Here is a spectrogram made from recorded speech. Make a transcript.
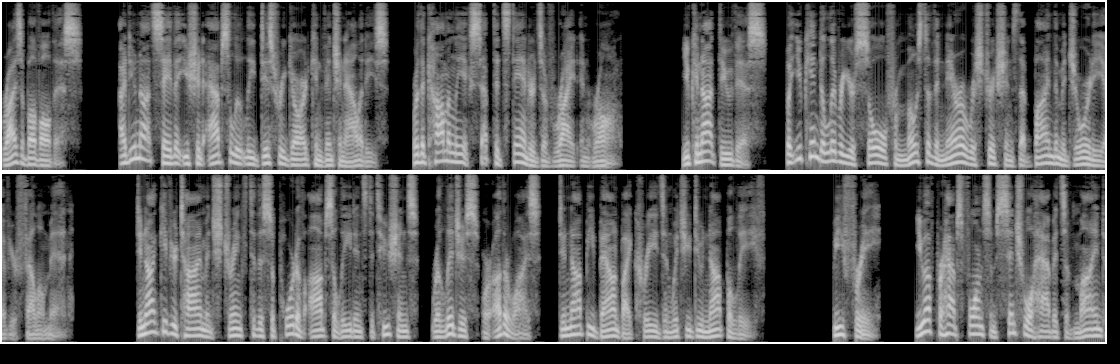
Rise above all this. I do not say that you should absolutely disregard conventionalities or the commonly accepted standards of right and wrong. You cannot do this, but you can deliver your soul from most of the narrow restrictions that bind the majority of your fellow men. Do not give your time and strength to the support of obsolete institutions, religious or otherwise. Do not be bound by creeds in which you do not believe. Be free. You have perhaps formed some sensual habits of mind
